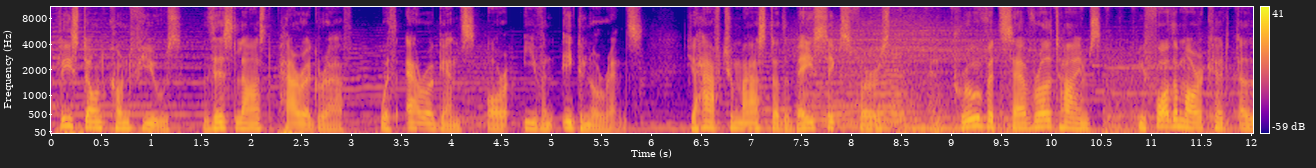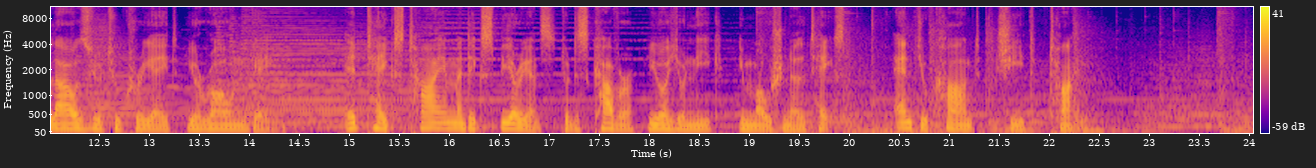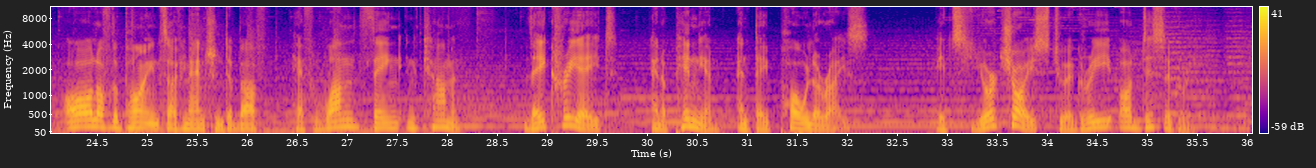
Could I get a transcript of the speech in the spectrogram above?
please don't confuse this last paragraph with arrogance or even ignorance. You have to master the basics first and prove it several times before the market allows you to create your own game. It takes time and experience to discover your unique emotional taste, and you can't cheat time. All of the points I've mentioned above have one thing in common they create an opinion and they polarize. It's your choice to agree or disagree,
